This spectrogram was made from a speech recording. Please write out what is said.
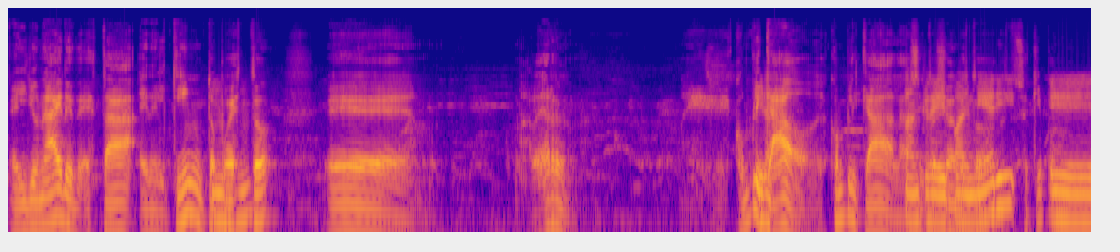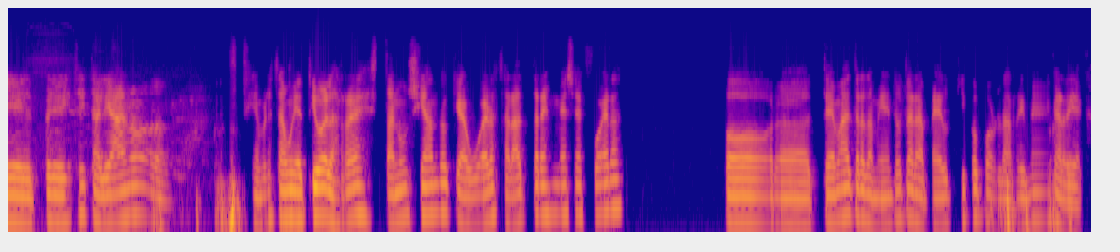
el United está en el quinto puesto. eh, a ver, es complicado, es complicada la Tancredi situación estos- de Palmieri, estos equipos. eh, el periodista italiano, siempre está muy activo en las redes, está anunciando que Agüero estará tres meses fuera por eh, tema de tratamiento terapéutico por la arritmia cardíaca.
